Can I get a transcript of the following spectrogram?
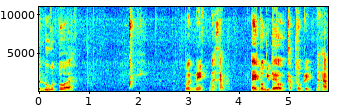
ดี๋ยวดูตัว ตัวเน็กนะครับไอ้ตัวบิดเดิลกับตัวบริดนะครับ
